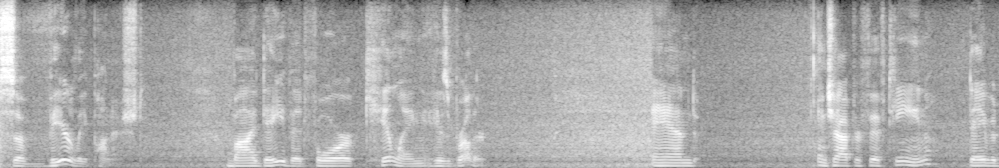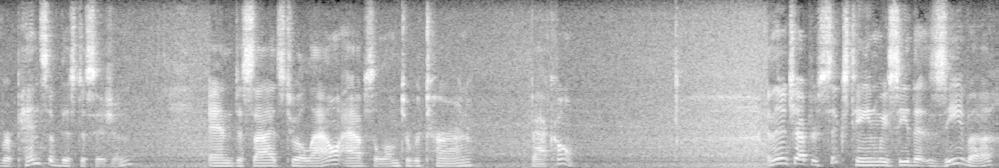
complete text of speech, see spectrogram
severely punished by David for killing his brother. And in chapter 15, David repents of this decision and decides to allow Absalom to return back home. And then in chapter 16, we see that Ziba,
